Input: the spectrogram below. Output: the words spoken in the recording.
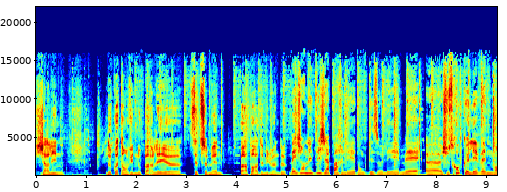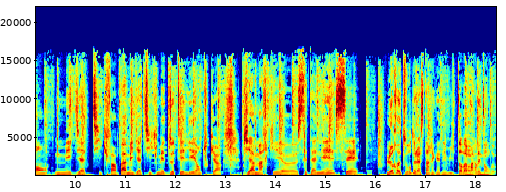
Charline, de quoi t'as envie de nous parler euh, cette semaine? Par rapport à 2022 Ben, j'en ai déjà parlé, donc désolé, mais euh, je trouve que l'événement médiatique, enfin pas médiatique, mais de télé en tout cas, qui a marqué euh, cette année, c'est le retour de la Star Academy. T'en as Ah, parlé non. tantôt.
